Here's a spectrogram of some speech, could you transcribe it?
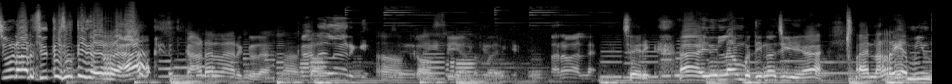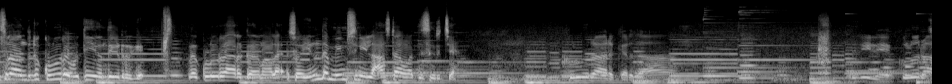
சூடாரு சுத்தி சுத்தி சேர்ற? கடல்லாம் இருக்குல்ல. கடலாம் இருக்கு. காஃபி அந்த மாதிரி. பரவாயில்ல. சரி. இது இல்லாமல் பார்த்தீங்கன்னா வச்சுக்கோங்க நிறைய மீம்ஸ்லாம் வந்துட்டு குளிரை பற்றி வந்துகிட்டு இருக்கு. இந்த குளிராக இருக்கிறதுனால. ஸோ எந்த மீம்ஸ் நீ லாஸ்ட்டாக பார்த்து சிரிச்ச? குளிரா இருக்கிறதா? குளிரா.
